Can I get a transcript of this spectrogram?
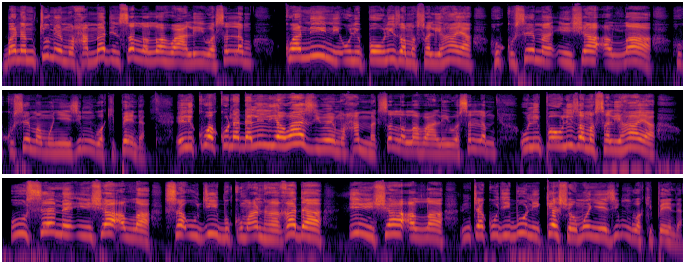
bwana mtume muhammadin salllahu alaihi wasallam kwa nini ulipoulizwa maswali haya hukusema insha allah hukusema mwenyezi mungu akipenda? Ilikuwa kuna dalili ya wazi wewe muhammad salllahu alaihi wasallam ulipoulizwa maswali haya useme insha allah saujibukum anha ghada insha allah ntakujibuni kesho mwenyezi mungu akipenda.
